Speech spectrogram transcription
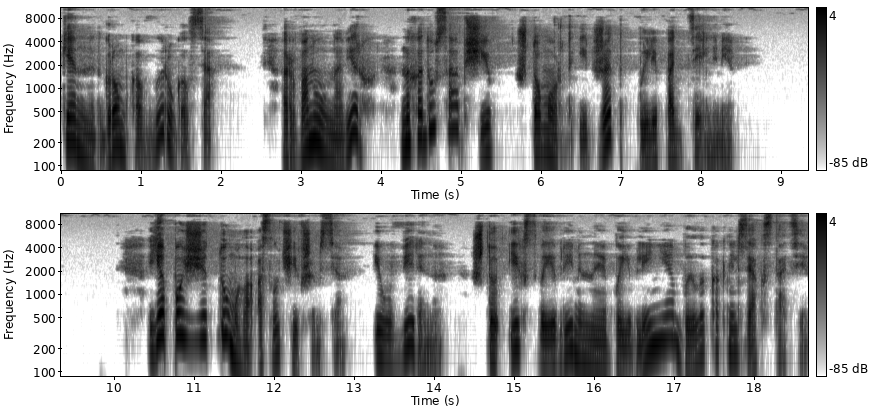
Кеннет громко выругался, рванул наверх, на ходу сообщив, что Морт и Джет были поддельными. Я позже думала о случившемся и уверена, что их своевременное появление было как нельзя кстати.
